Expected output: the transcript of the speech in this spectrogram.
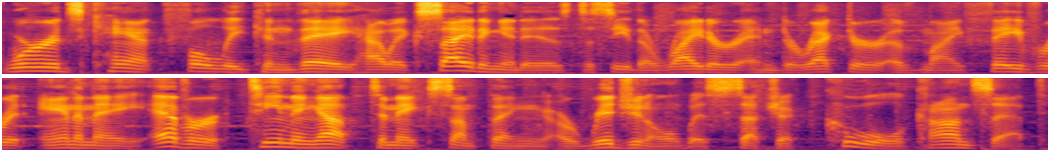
Words can't fully convey how exciting it is to see the writer and director of my favorite anime ever teaming up to make something original with such a cool concept.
